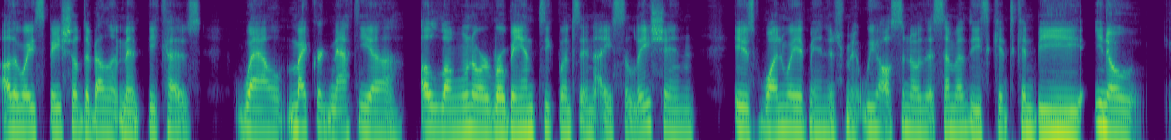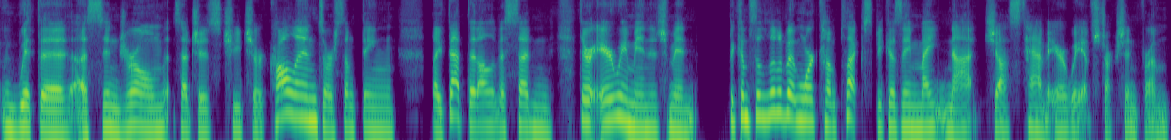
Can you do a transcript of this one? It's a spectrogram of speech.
otherwise spatial development? Because while micrognathia alone or Robin sequence in isolation is one way of management. We also know that some of these kids can be, you know, with a, a syndrome such as Treacher Collins or something like that, that all of a sudden their airway management becomes a little bit more complex because they might not just have airway obstruction from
